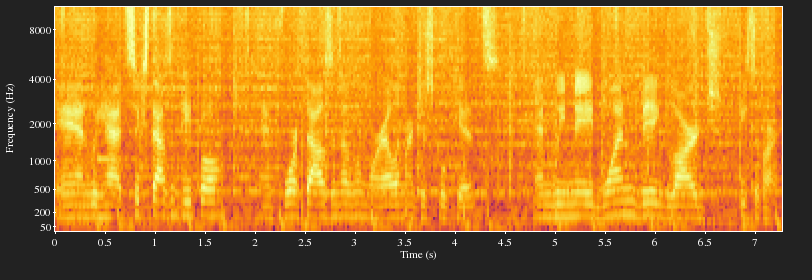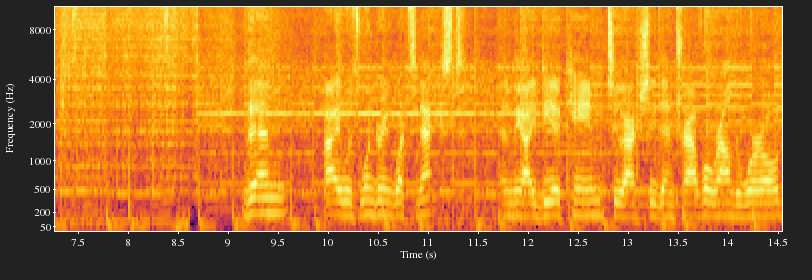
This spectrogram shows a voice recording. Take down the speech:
And we had 6,000 people and 4,000 of them were elementary school kids. And we made one big, large piece of art. Then I was wondering what's next and the idea came to actually then travel around the world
